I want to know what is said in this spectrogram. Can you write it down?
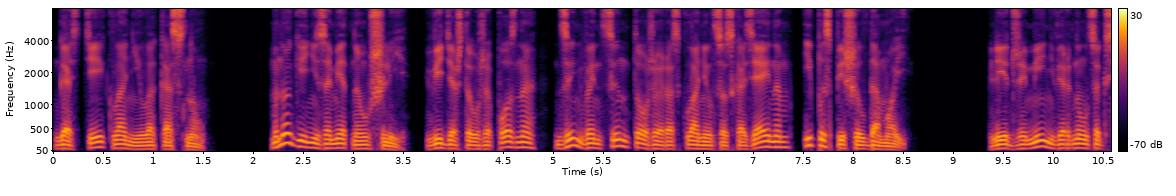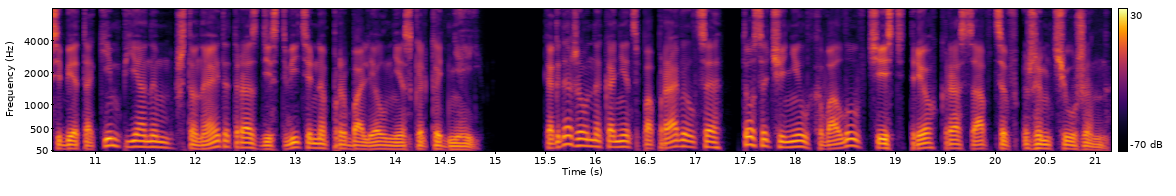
гостей клонило ко сну. Многие незаметно ушли. Видя, что уже поздно, Цзинь Вэньцин тоже раскланялся с хозяином и поспешил домой. Ли Джиминь вернулся к себе таким пьяным, что на этот раз действительно проболел несколько дней. Когда же он, наконец, поправился, то сочинил хвалу в честь трех красавцев-жемчужин.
